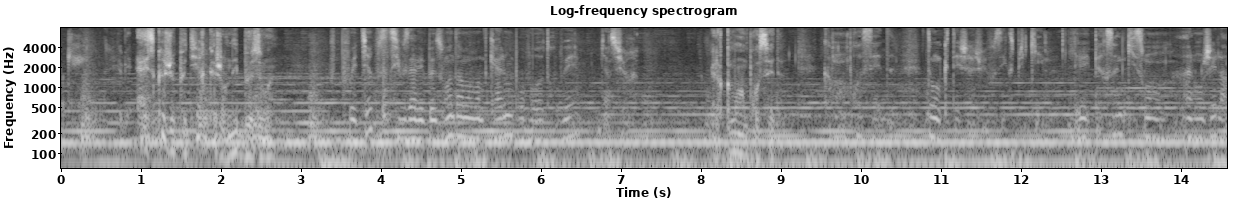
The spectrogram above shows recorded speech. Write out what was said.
Ok. Eh Est-ce que je peux dire que j'en ai besoin? Vous pouvez dire si vous avez besoin d'un moment de calme pour vous retrouver, bien sûr. Alors comment on procède? Comment on procède? Donc déjà, je vais vous expliquer. Les personnes qui sont allongées là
